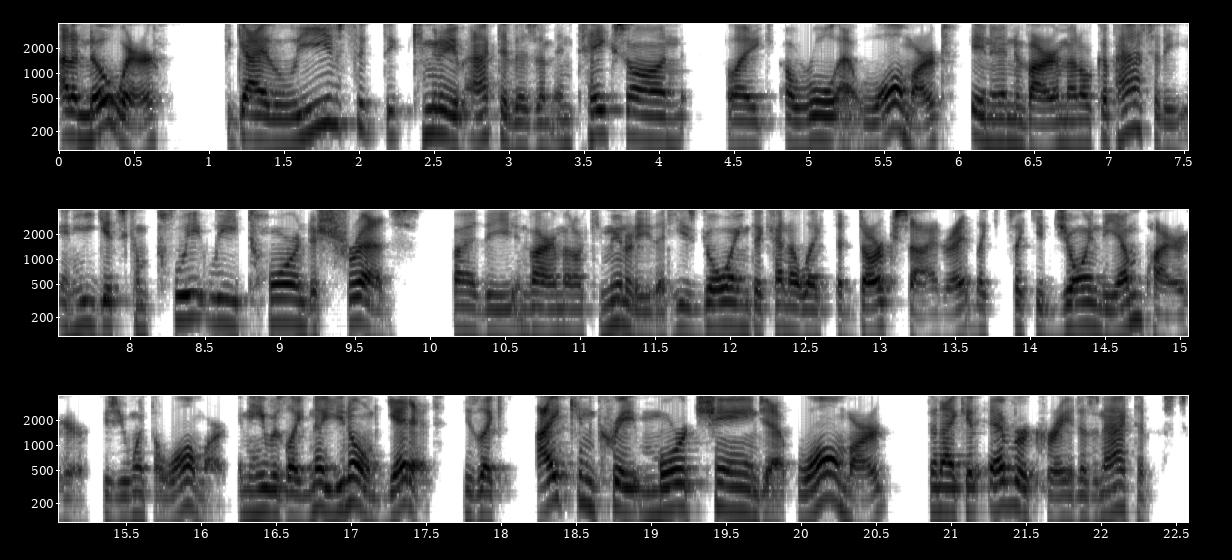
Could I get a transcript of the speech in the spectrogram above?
Out of nowhere, the guy leaves the, the community of activism and takes on like a role at Walmart in an environmental capacity. And he gets completely torn to shreds by the environmental community that he's going to kind of like the dark side, right? Like it's like you joined the empire here because you went to Walmart. And he was like, no, you don't get it. He's like, I can create more change at Walmart than I could ever create as an activist.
